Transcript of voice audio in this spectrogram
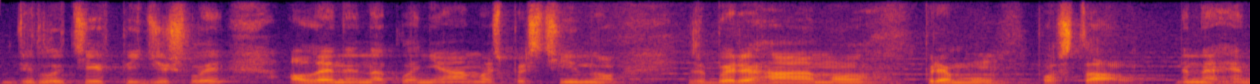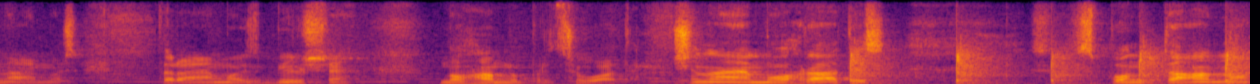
відлетів, підійшли, але не наклоняємось, постійно зберігаємо пряму поставу. Не нагинаємось. Стараємось більше ногами працювати. Починаємо гратись спонтанно.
